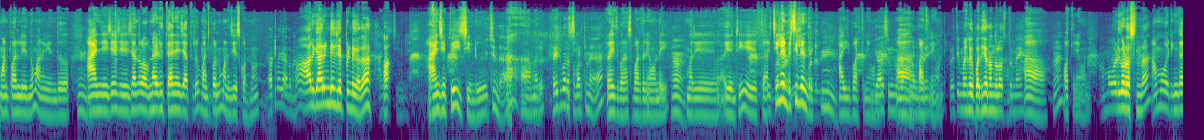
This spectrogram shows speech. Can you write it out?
మన పనులు ఏందో మనం ఏందో. ఆయన చేసే చంద్రబాబు నాయుడు ఆయనే చేస్తారు మంచి పనులు మనం చేసుకుంటున్నాం. అట్లా కాదమ్మా. ఆరు గ్యారెంటీలు చెప్పిండు కదా. ఆ, ఆయన చెప్పే ఇచ్చిండు. మరి. రైతు భరోసా పడుతున్నాయా? రైతు భరోసా పడుతూనే ఉన్నాయి. మరి ఏంటి సిలిండర్ సిలిండర్కి అవి పడుతూనే ఉన్నాయి. సిలిండర్ పడుతూనే ఉన్నాయి. ప్రతి మహిళకు పదిహేను వందలు వస్తున్నాయి. వస్తూనే ఉన్నాయి. అమ్మ ఒడి కూడా వస్తుందా? అమ్మఒడి ఇంకా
